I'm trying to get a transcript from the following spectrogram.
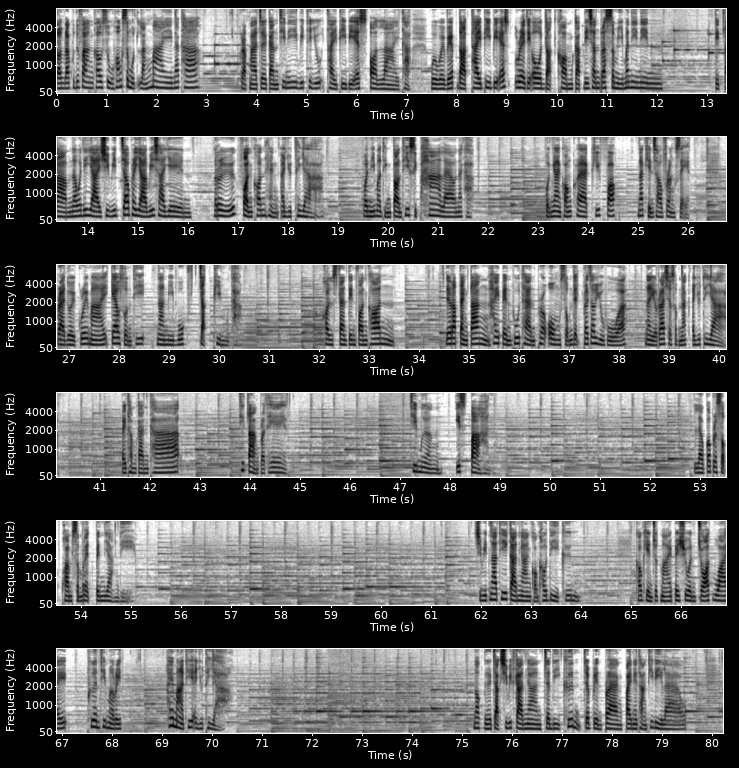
ตอนรับคุณผู้ฟังเข้าสู่ห้องสมุดหลังไม้นะคะ กลับมาเจอกันที่นี่วิทยุไทย PBS ออนไลน์ค่ะ www.thaipbsradio.com กับดิฉันรัศมีมณีนิน ติดตามนวนิยายชีวิตเจ้าพระยาวิชาเยน หรือฟอนคอนแห่งอยุธยา วันนี้มาถึงตอนที่ 15 แล้วนะคะ ผลงานของแครกคิฟฟ็อกนักเขียนชาวฝรั่งเศส แปลโดยกล้วยไม้แก้วสนธินานมีบุ๊คส์จัดพิมพ์ค่ะ คอนสแตนตินฟอลคอน ได้รับแต่งตั้งให้เป็นผู้แทนพระองค์สมเด็จพระเจ้าอยู่หัว ในราชสำนักอยุธยา ไปทำการค้า ที่ต่างประเทศ ที่เมืองอิสปาฮันแล้วก็ประสบความสำเร็จเป็นอย่างดี ชีวิตหน้าที่การงานของเขาดีขึ้น เขาเขียนจดหมายไปชวนจอร์ดไว้เพื่อนที่มาริดให้มาที่อยุธยา นอกเหนือจากชีวิตการงานจะดีขึ้นจะเปลี่ยนแปลงไปในทางที่ดีแล้ว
